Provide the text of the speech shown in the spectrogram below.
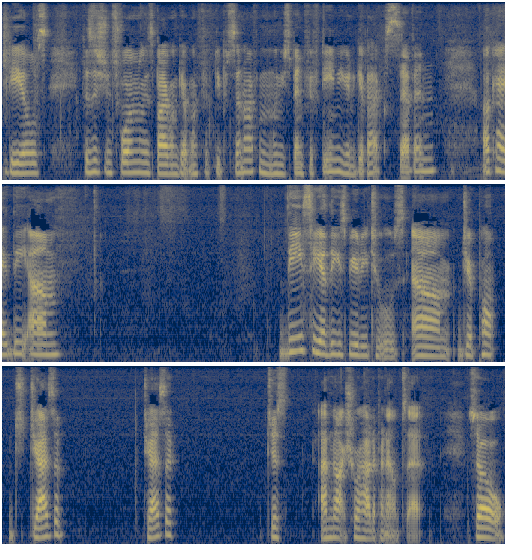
deals. Physicians Formulas, buy one, get one 50% off. And when you spend 15 you're going to get back 7 Okay, the, um, these here, these beauty tools, um, Japan, Jazza, Jazza, just, I'm not sure how to pronounce that. So,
